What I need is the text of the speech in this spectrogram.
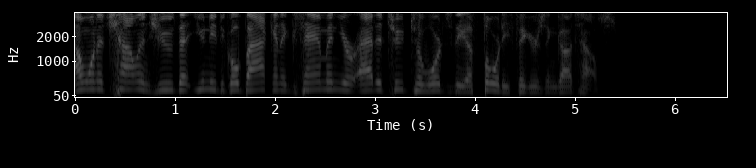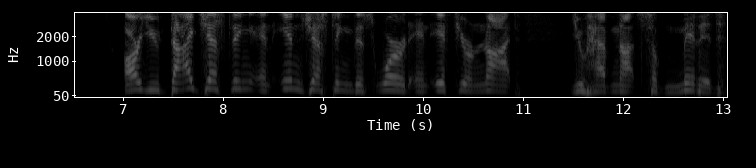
I want to challenge you that you need to go back and examine your attitude towards the authority figures in God's house. Are you digesting and ingesting this word? And if you're not, you have not submitted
